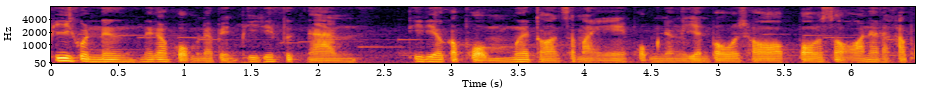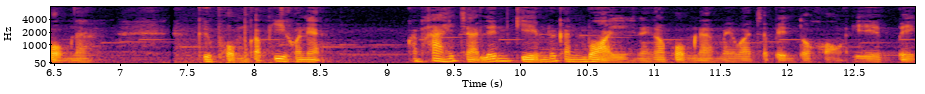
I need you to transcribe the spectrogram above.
พี่คนหนึ่งนะครับผมนะเป็นพี่ที่ฝึกงานที่เดียวกับผมเมื่อตอนสมัยผมยังเรียนปวชปวสเนี่ยแหละครับผมนะ คือผมกับพี่เขาเนี่ยค่อนข้างที่จะเล่นเกมด้วยกันบ่อยนะครับผมนะไม่ว่าจะเป็นตัวของ a p e x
